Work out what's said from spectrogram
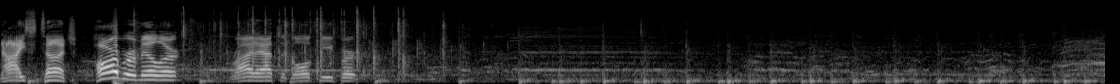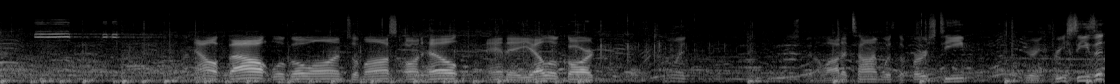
nice touch. Harbor Miller right at the goalkeeper. Now a foul will go on Tomas Angel and a yellow card. Spent a lot of time with the first team during preseason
